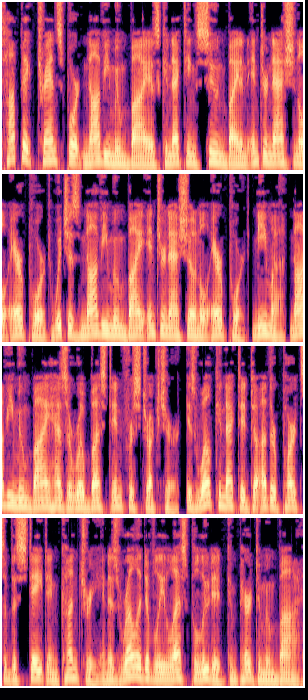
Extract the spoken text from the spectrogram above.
Topic transport Navi Mumbai is connecting soon by an international airport which is Navi Mumbai International Airport Navi Mumbai has a robust infrastructure, is well connected to other parts of the state and country and is relatively less polluted compared to Mumbai.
